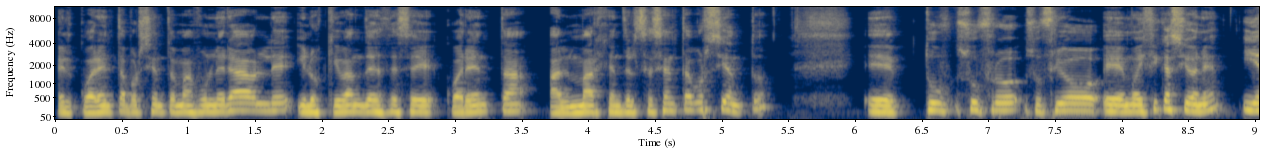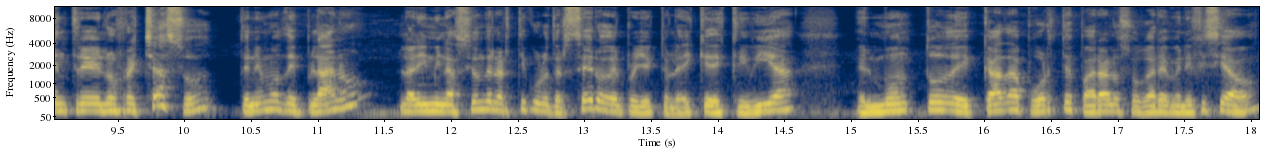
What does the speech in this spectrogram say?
el 40% más vulnerable y los que van desde ese 40 al margen del 60%, eh, sufrió eh, modificaciones y entre los rechazos tenemos de plano la eliminación del artículo tercero del proyecto de ley que describía el monto de cada aporte para los hogares beneficiados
